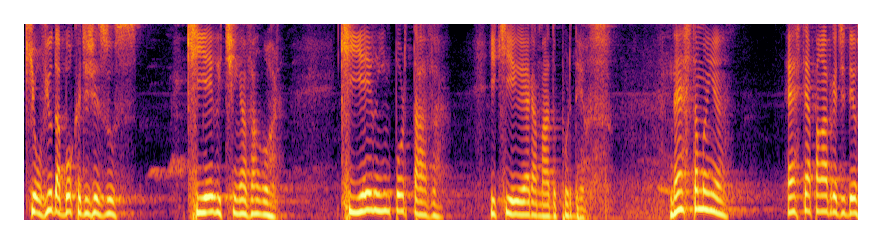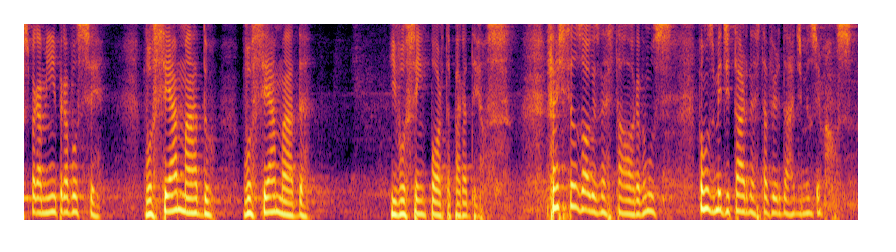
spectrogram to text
que ouviu da boca de Jesus que ele tinha valor, que ele importava e que ele era amado por Deus. Nesta manhã, esta é a palavra de Deus para mim e para você. Você é amado, você é amada e você importa para Deus. Feche seus olhos nesta hora, vamos, vamos meditar nesta verdade, meus irmãos.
